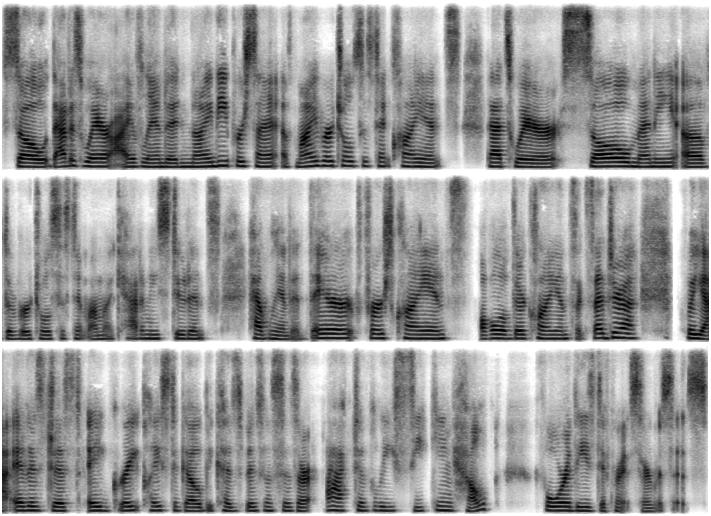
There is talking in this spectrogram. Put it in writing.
So that is where I've landed 90% of my virtual assistant clients. That's where so many of the virtual assistant mama academy students have landed their first clients, all of their clients, etc. But yeah, it is just a great place to go because businesses are actively seeking help for these different services.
